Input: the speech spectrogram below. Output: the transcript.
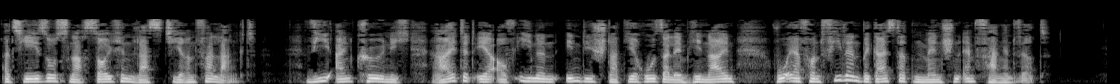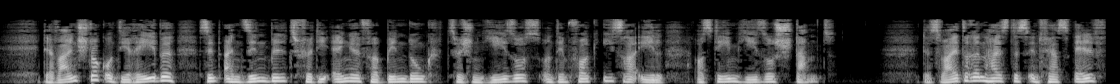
als Jesus nach solchen Lasttieren verlangt. Wie ein König reitet er auf ihnen in die Stadt Jerusalem hinein, wo er von vielen begeisterten Menschen empfangen wird. Der Weinstock und die Rebe sind ein Sinnbild für die enge Verbindung zwischen Jesus und dem Volk Israel, aus dem Jesus stammt. Des Weiteren heißt es in Vers 11,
